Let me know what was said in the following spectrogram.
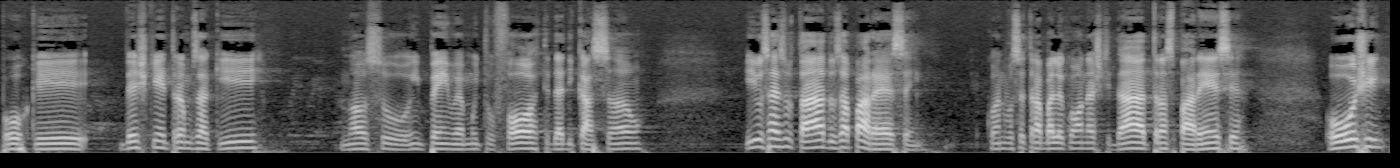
Porque desde que entramos aqui, nosso empenho é muito forte, dedicação. E os resultados aparecem quando você trabalha com honestidade, transparência. Hoje,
